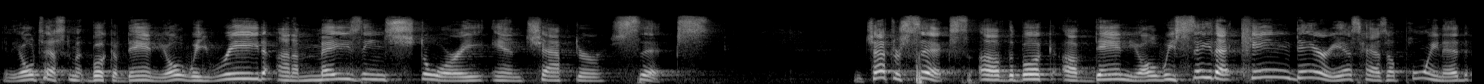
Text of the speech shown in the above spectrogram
In the Old Testament book of Daniel, we read an amazing story in chapter 6. In chapter 6 of the book of Daniel, we see that King Darius has appointed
